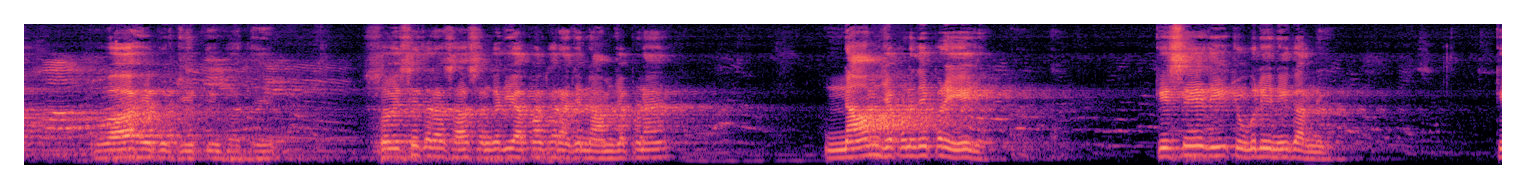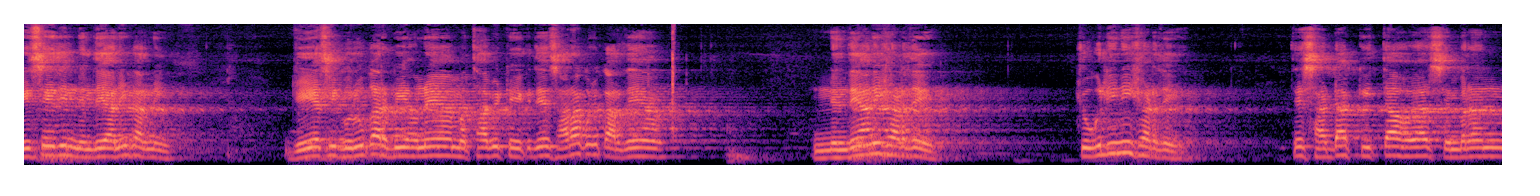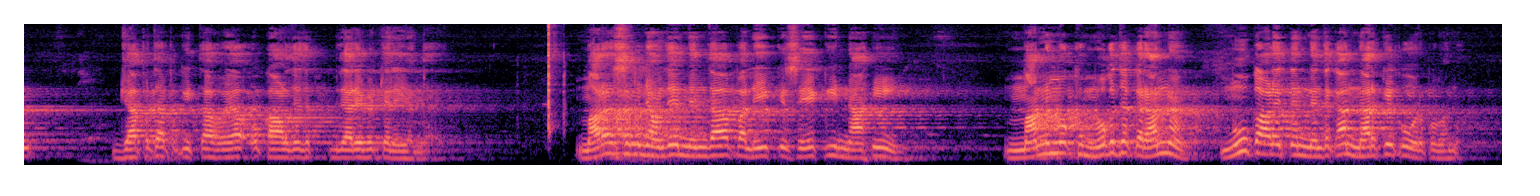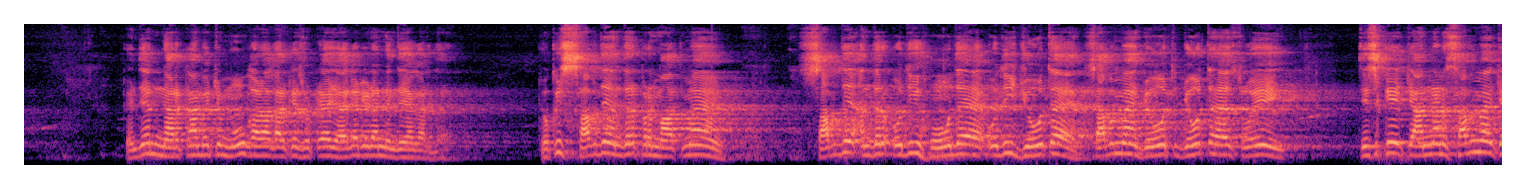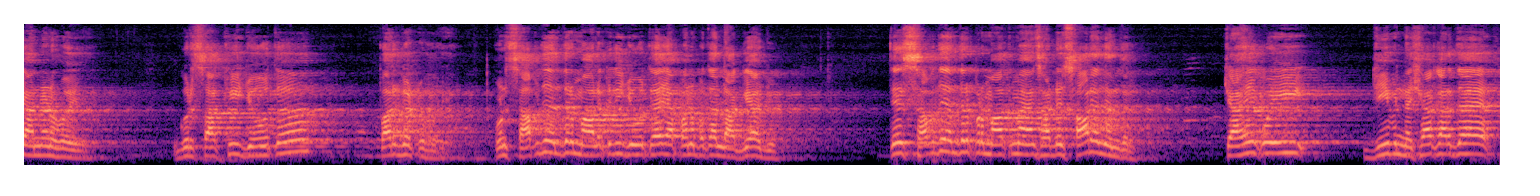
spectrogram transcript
ਵਾਹਿਗੁਰੂ ਜੀ ਕੀ ਫਤਿਹ। ਸੋ ਇਸੇ ਤਰ੍ਹਾਂ ਸਾਧ ਸੰਗਤ ਜੀ, ਆਪਾਂ ਘਰਾਂ 'ਚ ਨਾਮ ਜਪਣਾ ਹੈ। ਨਾਮ ਜਪਣ ਦੇ ਪਰਹੇਜ ਕਿਸੇ ਦੀ ਚੁਗਲੀ ਨਹੀਂ ਕਰਨੀ, ਕਿਸੇ ਦੀ ਨਿੰਦਿਆ ਨਹੀਂ ਕਰਨੀ। ਜੇ ਅਸੀਂ ਗੁਰੂ ਘਰ ਵੀ ਆਉਨੇ ਆ ਮੱਥਾ ਵੀ ਟੇਕਦੇ ਸਾਰਾ ਕੁਝ ਕਰਦੇ ਆ ਨਿੰਦਿਆ ਨਹੀਂ ਛੱਡਦੇ, ਚੁਗਲੀ ਨਹੀਂ ਛੱਡਦੇ, ਤੇ ਸਾਡਾ ਕੀਤਾ ਹੋਇਆ ਸਿਮਰਨ ਜਪ ਤਪ ਕੀਤਾ ਹੋਇਆ, ਉਹ ਕਾਲ ਦੇ ਦਾਇਰੇ ਵਿੱਚ ਚਲੇ ਜਾਂਦਾ ਹੈ। ਮਹਾਰਾਜ ਸਮਝਾਉਂਦੇ, ਨਿੰਦਾ ਭਲੀ ਕਿਸੇ ਕੀ ਨਾਹੀ। ਮਨ ਮੁਖ ਮੁਗਧ ਕਰਨ, ਮੂੰਹ ਕਾਲੇ ਤੇ ਨਿੰਦਕਾਂ ਨਰਕੇ ਘੋਰ ਪਵਨ। ਕਹਿੰਦੇ, ਨਰਕਾਂ ਵਿੱਚ ਮੂੰਹ ਕਾਲਾ ਕਰਕੇ ਸੁੱਟਿਆ ਜਾਏਗਾ ਜਿਹੜਾ ਨਿੰਦਿਆ ਕਰਦਾ ਹੈ। ਕਿਉਂਕਿ ਸਭ ਦੇ ਅੰਦਰ ਪਰਮਾਤਮਾ ਹੈ, ਸਭ ਦੇ ਅੰਦਰ ਉਹਦੀ ਹੋਂਦ ਹੈ, ਉਹਦੀ ਜੋਤ ਹੈ। ਸਭ ਮੈਂ ਜੋਤ ਜੋਤ ਹੈ ਸੋਏ, ਤਿਸਕੇ ਚਾਨਣ, ਸਭ ਮੈਂ ਚਾਨਣ ਹੋਏ। ਗੁਰਸਾਖੀ ਜੋਤ ਪ੍ਰਗਟ ਹੋਏ। ਹੁਣ ਸਭ ਦੇ ਅੰਦਰ ਮਾਲਕ ਦੀ ਜੋਤ ਹੈ ਆਪਾਂ ਨੂੰ ਪਤਾ ਲੱਗ ਗਿਆ ਜੋ ਤੇ ਸਭ ਦੇ ਅੰਦਰ ਪ੍ਰਮਾਤਮਾ ਹੈ ਸਾਡੇ ਸਾਰਿਆਂ ਦੇ ਅੰਦਰ। ਚਾਹੇ ਕੋਈ ਜੀਵ ਨਸ਼ਾ ਕਰਦਾ ਹੈ,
